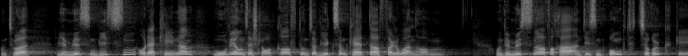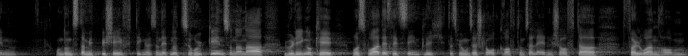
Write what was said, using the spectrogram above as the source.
Und zwar, wir müssen wissen oder erkennen, wo wir unsere Schlagkraft, unsere Wirksamkeit da verloren haben. Und wir müssen einfach auch an diesen Punkt zurückgehen und uns damit beschäftigen. Also nicht nur zurückgehen, sondern auch überlegen, okay, was war das letztendlich, dass wir unsere Schlagkraft, unsere Leidenschaft da verloren haben.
